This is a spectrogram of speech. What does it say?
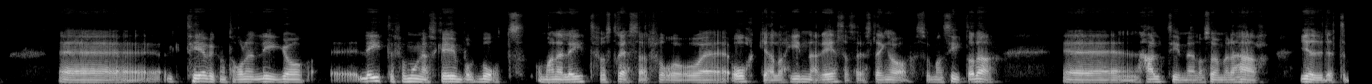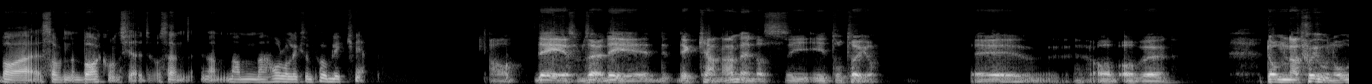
Eh, TV-kontrollen ligger eh, lite för många skrivbord bort och man är lite för stressad för att orka eller hinna resa sig och stänga av. Så man sitter där eh, en halvtimme eller så med det här ljudet bara som bakgrundsljud och sen man, man, man håller liksom på att bli knäpp. Ja, det är som sagt, det, det kan användas i, i tortyr. Eh, av, av eh, de nationer och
